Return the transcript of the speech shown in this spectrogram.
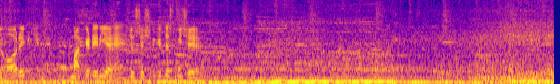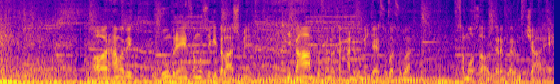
ये और एक मार्केट एरिया है जो स्टेशन के जस्ट पीछे है। और हम अभी घूम रहे हैं समोसे की तलाश में कि कहाँ हमको समोसा खाने को मिल जाए सुबह सुबह समोसा और गरम गरम चाय।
